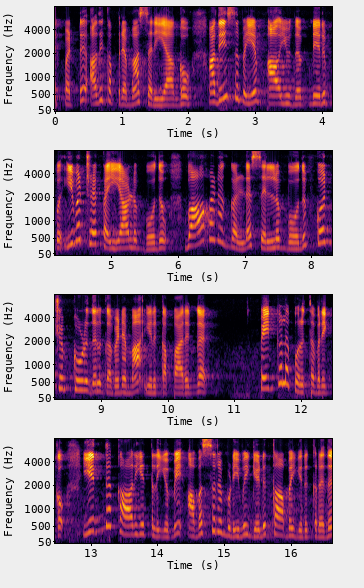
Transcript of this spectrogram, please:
ஏற்பட்டு அதுக்கப்புறமா சரியாகும். அதே சமயம் ஆயுதம் நெருப்பு இவற்றை கையாளும் போதும் வாகனங்களில் செல்லும் போதும் கொஞ்சம் கூடுதல் கவனமாக இருக்க பாருங்கள் பெண்களை பொறுத்த வரைக்கும் எந்த காரியத்திலையுமே அவசர முடிவு எடுக்காமல் இருக்கிறது.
